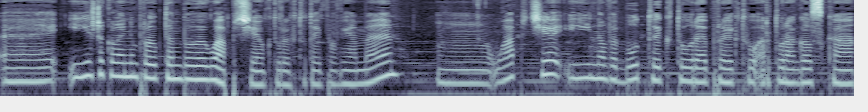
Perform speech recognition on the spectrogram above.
E, I jeszcze kolejnym produktem były łapcie, o których tutaj powiemy. Mm, łapcie i nowe buty, które projektu Artura Goska,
